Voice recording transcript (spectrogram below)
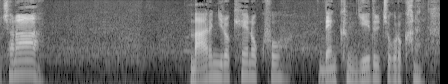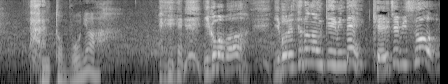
귀찮아. 말은 이렇게 해놓고 냉큼 얘들 쪽으로 가는 나는 또 뭐냐? 이거 봐봐. 이번에 새로 나온 게임인데 개 재밌어.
